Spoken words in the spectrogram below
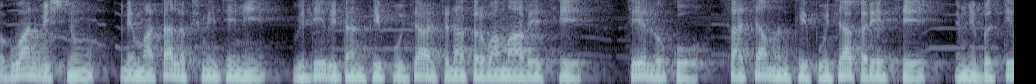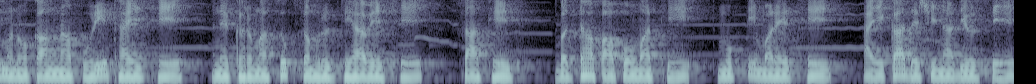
ભગવાન વિષ્ણુ અને માતા લક્ષ્મીજીની વિધિ વિધાનથી પૂજા અર્ચના કરવામાં આવે છે, જે લોકો સાચા મનથી પૂજા કરે છે, એમની બધી મનોકામના પૂરી થાય છે અને ઘરમાં સુખ સમૃદ્ધિ આવે છે. સાથે જ બધા પાપોમાંથી મુક્તિ મળે છે. આ એકાદશીના દિવસે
